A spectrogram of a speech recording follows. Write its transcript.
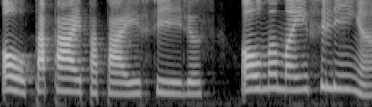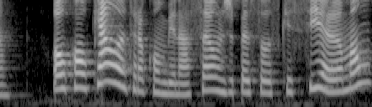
ou papai, papai e filhos, ou mamãe e filhinha, ou qualquer outra combinação de pessoas que se amam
